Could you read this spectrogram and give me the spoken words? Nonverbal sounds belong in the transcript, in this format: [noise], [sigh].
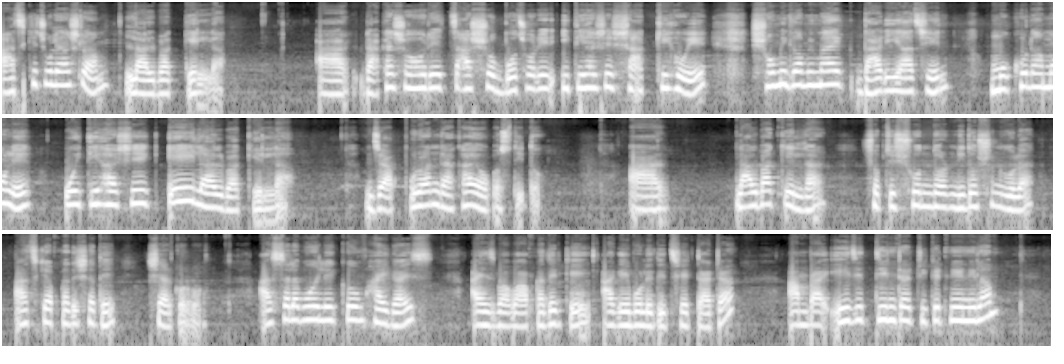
আজকে চলে আসলাম লালবাগ কেল্লা। আর ঢাকা শহরে চারশো বছরের ইতিহাসের সাক্ষী হয়ে সমীগামিমায় দাঁড়িয়ে আছেন মুঘল আমলের ঐতিহাসিক এই লালবাগ কেল্লা, যা পুরান ঢাকায় অবস্থিত। আর লালবাগ কেল্লার সবচেয়ে সুন্দর নিদর্শনগুলো আজকে আপনাদের সাথে শেয়ার করব। আসসালামু আলাইকুম হাই গাইস আইস বাবা আপনাদেরকে আগে বলে দিচ্ছে, টাটা। আমরা এই যে তিনটা টিকিট নিয়ে নিলাম,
